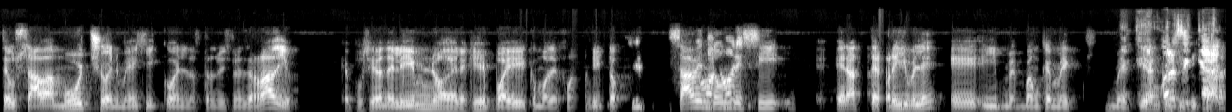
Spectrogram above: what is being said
se usaba mucho en México en las transmisiones de radio, que pusieron el himno del equipo ahí como de fondito. ¿Saben dónde sí era terrible? Eh, y aunque me, me quieran criticar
